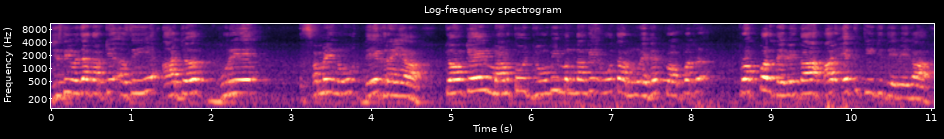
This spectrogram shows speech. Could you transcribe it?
ਜਿਸ ਦੀ ਵਜ੍ਹਾ ਕਰਕੇ ਅਸੀਂ ਅੱਜ ਬੁਰੇ ਸਮੇਂ ਨੂੰ ਦੇਖ ਰਹੇ ਹਾਂ। ਕਿਉਂਕਿ ਮਨ ਤੋਂ ਜੋ ਵੀ ਮੰਗਾਂਗੇ, ਉਹ ਤੁਹਾਨੂੰ ਇਹ ਪ੍ਰੋਪਰ ਪ੍ਰੋਪਰ ਦੇਵੇਗਾ, ਹਰ ਇੱਕ ਚੀਜ਼ ਦੇਵੇਗਾ।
